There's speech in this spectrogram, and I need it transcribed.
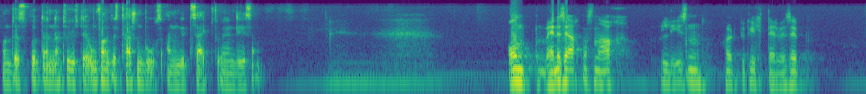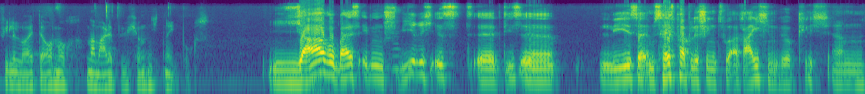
Und das wird dann natürlich der Umfang des Taschenbuchs angezeigt für den Leser. Und meines Erachtens nach lesen halt wirklich teilweise viele Leute auch noch normale Bücher und nicht nur E-Books. Ja, wobei es eben schwierig ist, äh, diese Leser im Self-Publishing zu erreichen, wirklich. Ähm,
